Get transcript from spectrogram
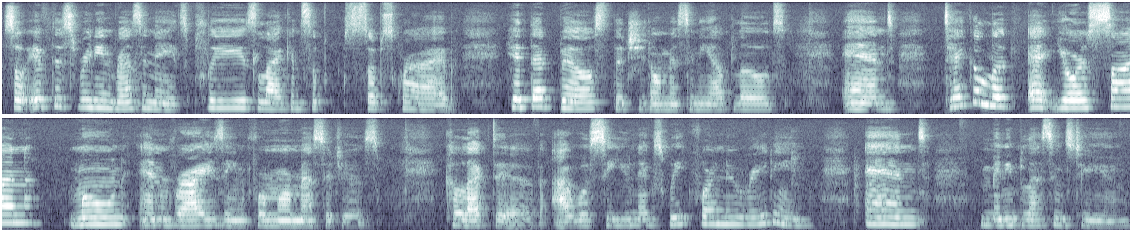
So if this reading resonates, please like and sub subscribe hit that bell so that you don't miss any uploads. And take a look at your sun, moon, and rising for more messages. Collective, I will see you next week for a new reading. And many blessings to you.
